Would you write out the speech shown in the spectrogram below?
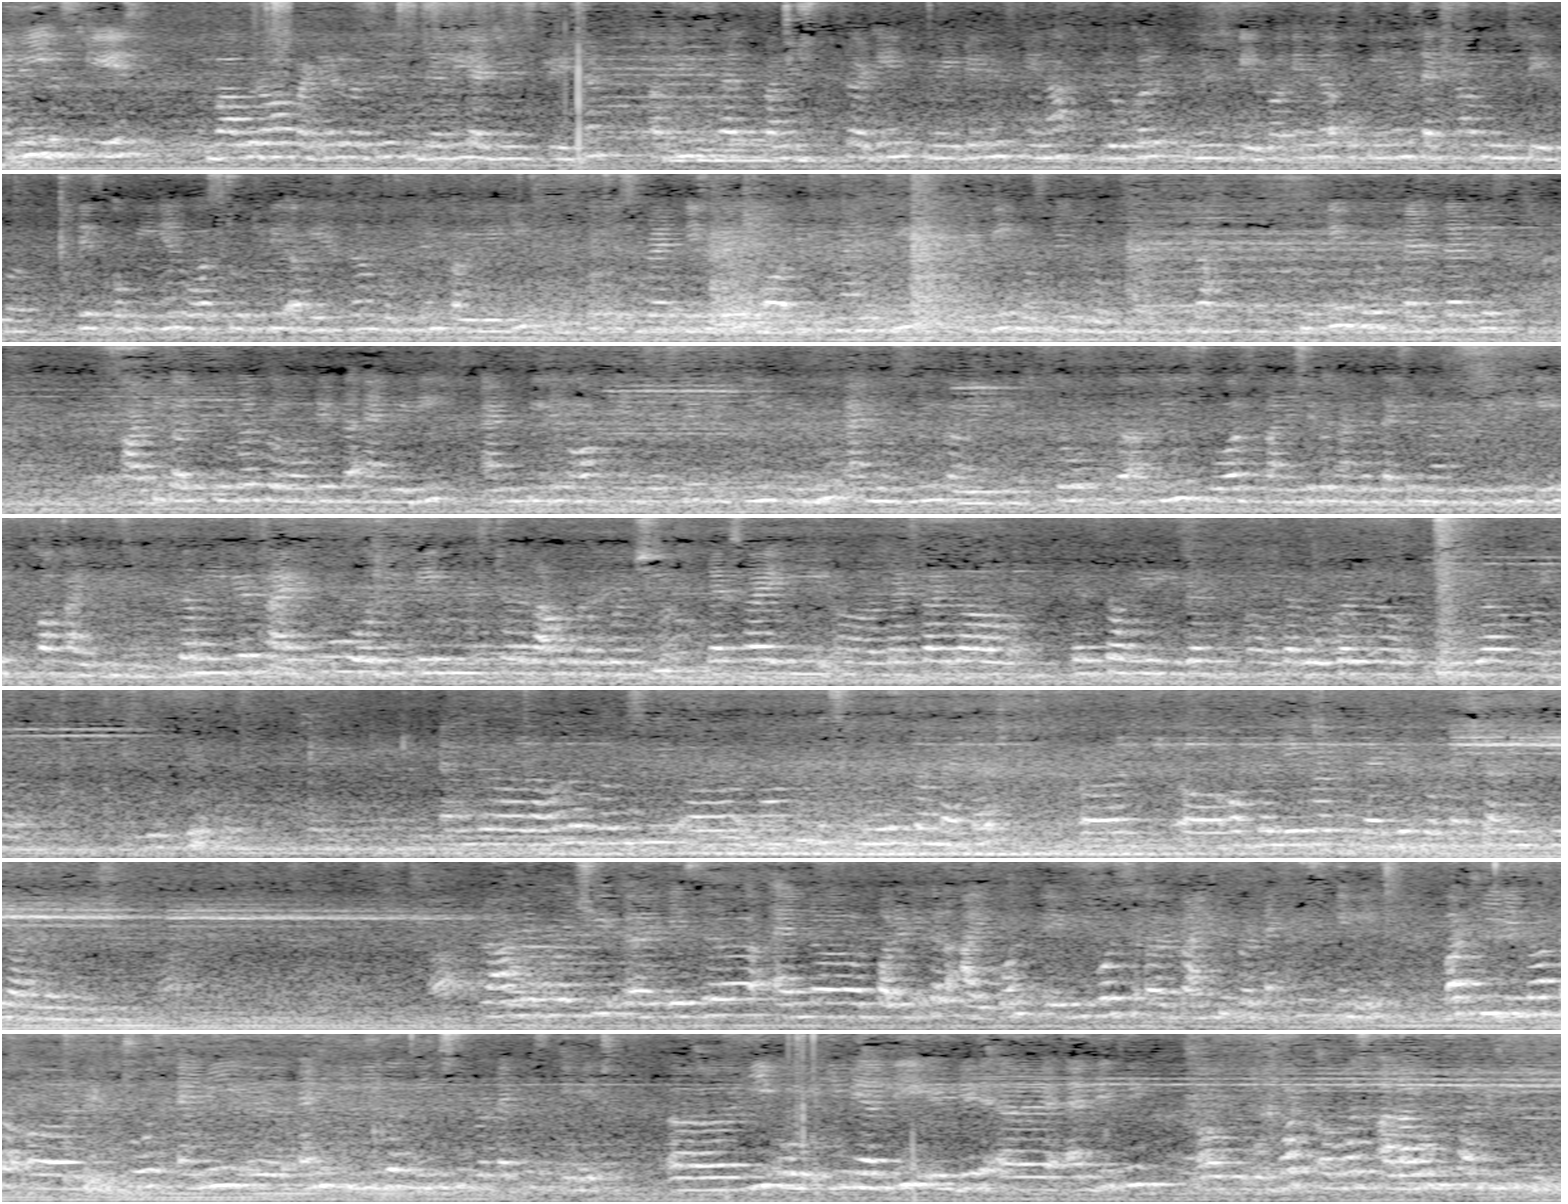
And in this case, Babu Rao Patel versus Delhi administration, accused has punished certain maintenance in a local newspaper in the opinion section of newspaper. His opinion was totally against the Muslim community, which spread ill or inhumanity between Muslim groups. The Supreme Court held that this article further promoted the enmity and feeling of injustice between Hindu and Muslim community. So the accused was punishable under section 153A of IPC. the media tried to defame Mr. Rahul Raghuvanshi. That's why he, uh, that's why the that's the only reason uh, the local uh, media uh. And uh, Rahul Raghuvanshi, uh, not to disclose the matter uh, uh, of the labor that they protest against the Rahul Rahul Raghuvanshi uh, is uh, an uh, political icon. Uh, he was trying to protect his image, but he did not chose any any illegal means to protect his image. He he merely did everything what was allowed for him to do.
